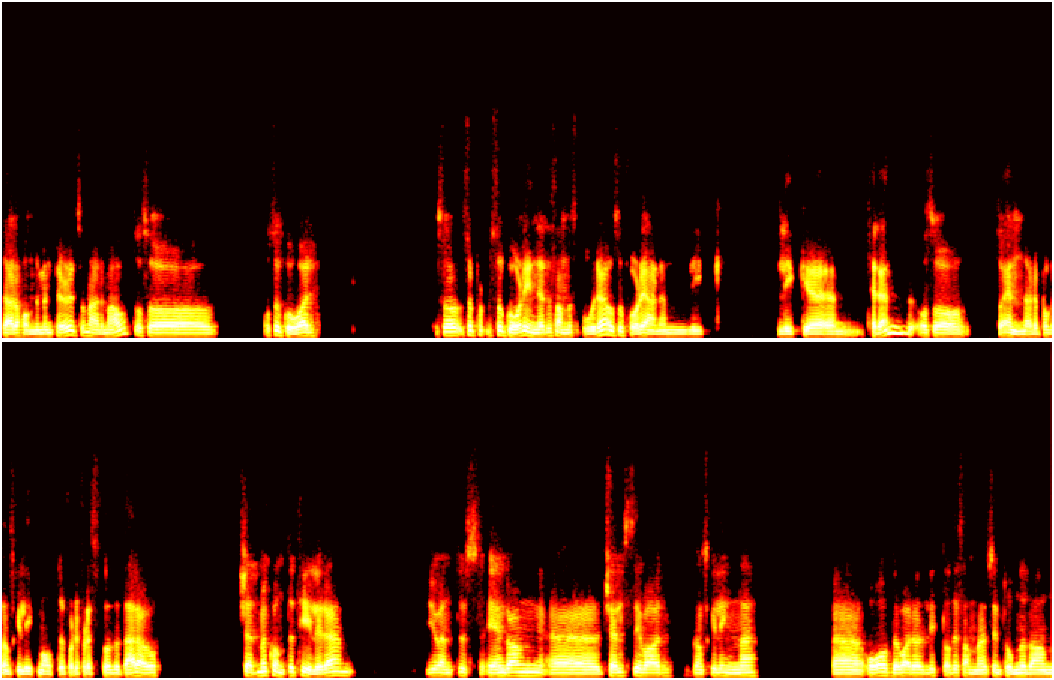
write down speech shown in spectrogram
så er det honeymoon period, sånn er det med alt. Og så, og så går så, så, så, går det inn i det samme sporet, og så får det gjerne en lik, lik eh, trend. Og så, så, ender det på ganske lik måte for de fleste. Og dette har jo skjedd med Conte tidligere. Juventus én gang. eh, Chelsea var ganske lignende. Eh, og det var litt av de samme symptomene da han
